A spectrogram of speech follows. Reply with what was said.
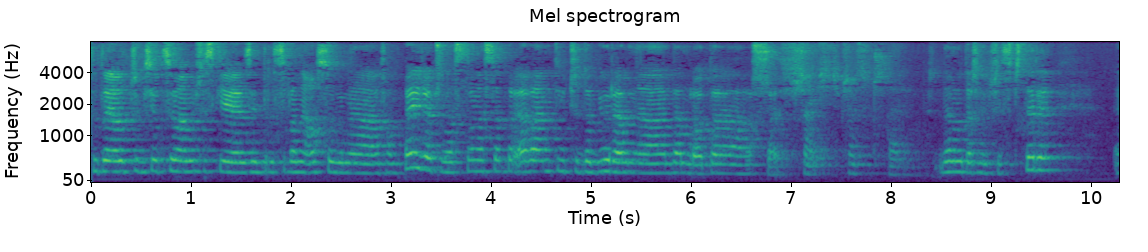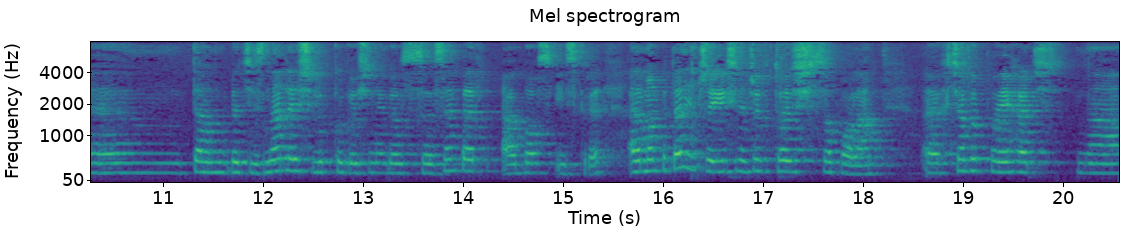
Tutaj oczywiście odsyłamy wszystkie zainteresowane osoby na fanpage'a, czy na stronę Semper Avanti, czy do biura na Damrota 6. 6 przez 4. Damrota 6 przez 4. Em, Tam będzie znaleźć lub kogoś innego z Semper albo z Iskry. Ale mam pytanie, czy jeśli na przykład ktoś z Opola e, chciałby pojechać na,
